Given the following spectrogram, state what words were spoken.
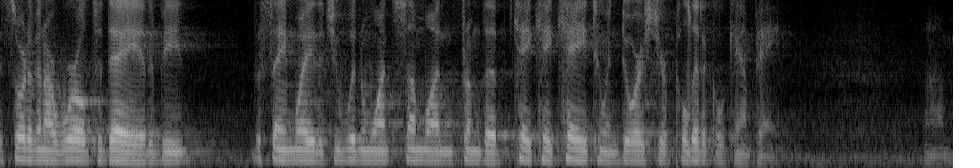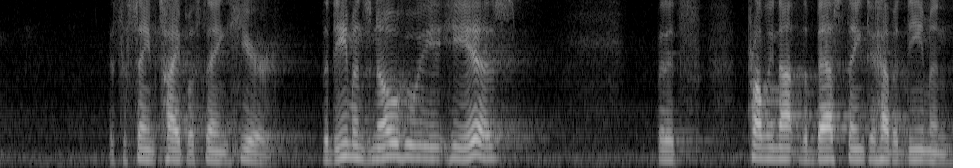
It's sort of in our world today, it'd be the same way that you wouldn't want someone from the KKK to endorse your political campaign. Um, it's the same type of thing here. The demons know who he, he is, but it's probably not the best thing to have a demon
